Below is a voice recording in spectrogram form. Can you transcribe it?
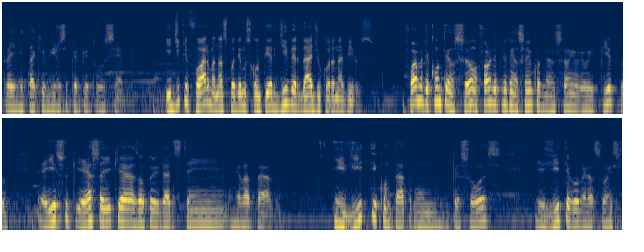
para evitar que o vírus se perpetue sempre. E de que forma nós podemos conter de verdade o coronavírus? Forma de contenção, forma de prevenção e contenção, eu, eu repito, é isso que essa aí que as autoridades têm relatado. Evite contato com pessoas, evite aglomerações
